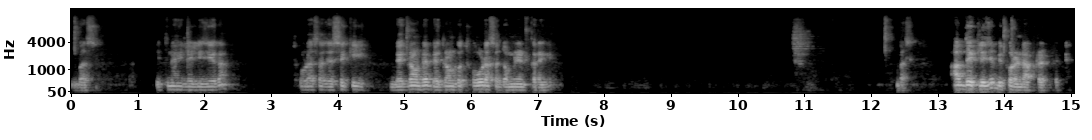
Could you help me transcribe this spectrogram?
बस, इतना ही ले लीजिएगा। थोड़ा सा जैसे कि बैकग्राउंड है बैकग्राउंड को थोड़ा सा डोमिनेट करेंगे। बस अब देख लीजिए बिफोर एंड आफ्टर इफ़ेक्ट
